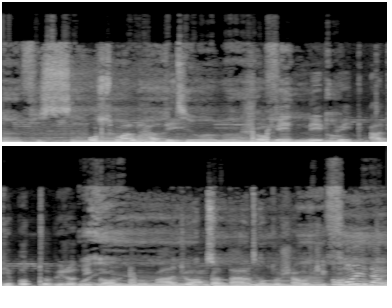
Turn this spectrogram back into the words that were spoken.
ওসমান হাদি শহীদ নির্ভীক আধিপত্য বিরোধী কণ্ঠ। আজও আমরা তার মতো সাহসী কণ্ঠ মরে যাব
